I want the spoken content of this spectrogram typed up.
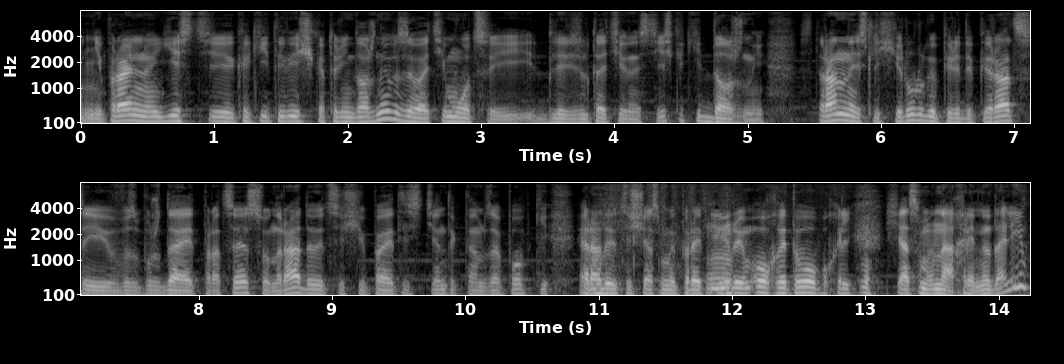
неправильно. Есть какие-то вещи, которые не должны вызывать эмоции для результативности, есть какие-то должны. Странно, если хирурга перед операцией возбуждает процесс, он радуется, щипает ассистенток там за попки, радуется, сейчас мы прооперируем, ох, это опухоль, сейчас мы нахрен удалим.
